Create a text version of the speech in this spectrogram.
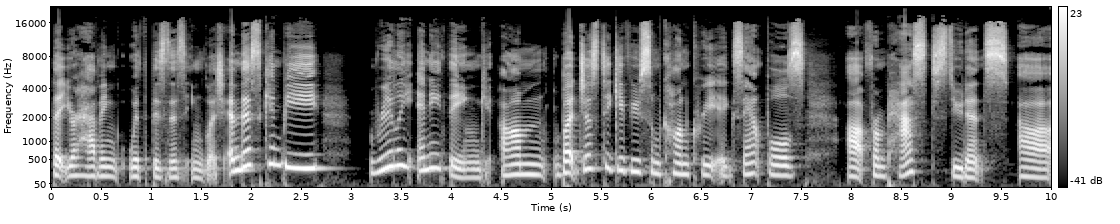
that you're having with business English. And this can be really anything. Um, but just to give you some concrete examples. Uh, from past students uh,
